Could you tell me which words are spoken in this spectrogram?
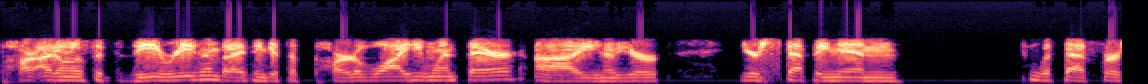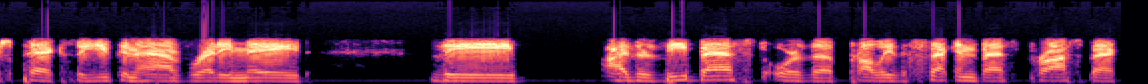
part. I don't know if it's the reason, but I think it's a part of why he went there. Uh, you know, you're you're stepping in with that first pick, so you can have ready made the either the best or the probably the second best prospect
